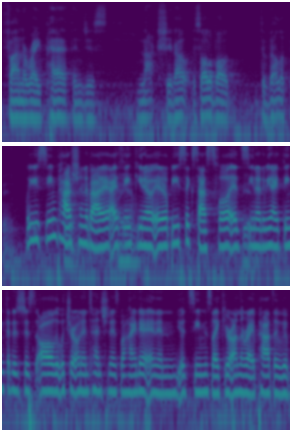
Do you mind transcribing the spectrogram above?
find the right path, and just knock shit out. It's all about developing. Well, you seem passionate about it. I think am. you know it'll be successful. It's you know what I mean. I think that it's just all what your own intention is behind it, and then it seems like you're on the right path of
